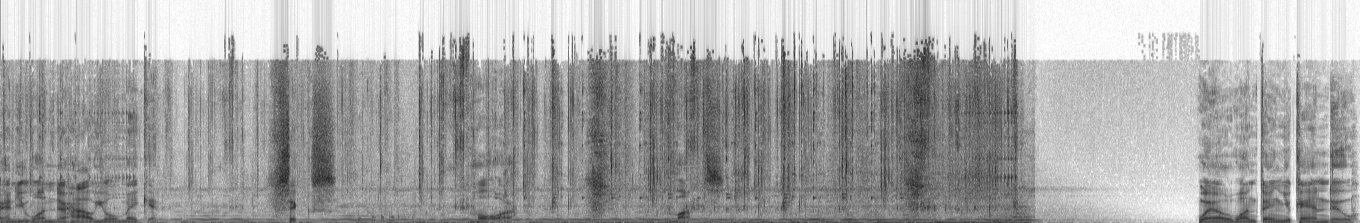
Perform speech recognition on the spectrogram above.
And you wonder how you'll make it. Six more months. Well, one thing you can do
